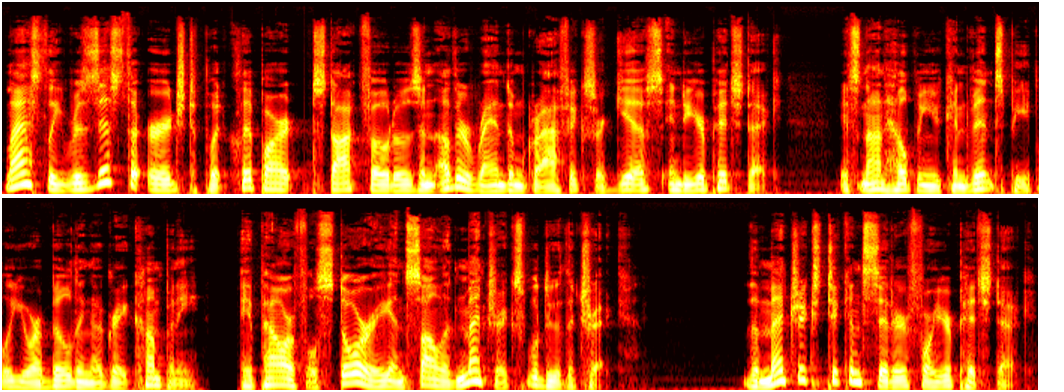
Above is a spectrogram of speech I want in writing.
Lastly, resist the urge to put clip art, stock photos, and other random graphics or GIFs into your pitch deck. It's not helping you convince people you are building a great company. A powerful story and solid metrics will do the trick. The metrics to consider for your pitch deck.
